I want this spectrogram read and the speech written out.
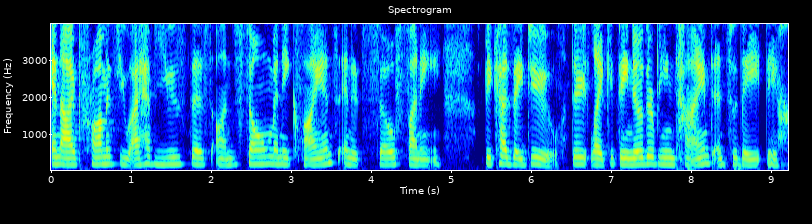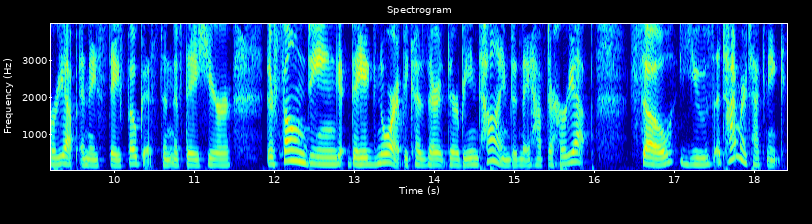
And I promise you, I have used this on so many clients, and it's so funny because they do. They like they know they're being timed and so they they hurry up and they stay focused. And if they hear their phone ding they ignore it because they're they're being timed and they have to hurry up. So use a timer technique.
